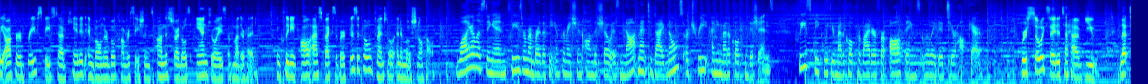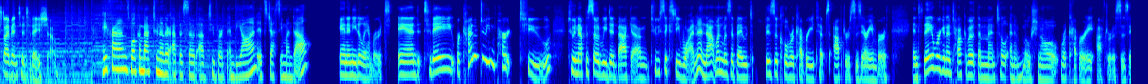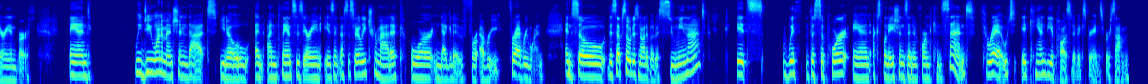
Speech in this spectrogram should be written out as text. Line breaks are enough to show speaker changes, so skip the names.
We offer a brave space to have candid and vulnerable conversations on the struggles and joys of motherhood, including all aspects of our physical, mental, and emotional health.
While you're listening in, please remember that the information on the show is not meant to diagnose or treat any medical conditions. Please speak with your medical provider for all things related to your healthcare.
We're so excited to have you. Let's dive into today's show.
Hey, friends, welcome back to another episode of To Birth and Beyond. It's Jessie Mundell
and Anita Lambert. And today we're kind of doing part two to an episode we did back on 261. And that one was about physical recovery tips after cesarean birth. And today we're going to talk about the mental and emotional recovery after a cesarean birth. And we do want to mention that, you know, an unplanned cesarean isn't necessarily traumatic or negative for every for everyone. And so this episode is not about assuming that. It's with the support and explanations and informed consent throughout, it can be a positive experience for some.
